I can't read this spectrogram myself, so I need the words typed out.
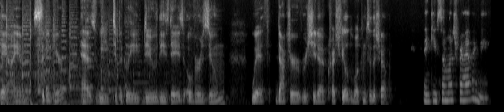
Okay, I am sitting here as we typically do these days over Zoom with Dr. Rashida Crutchfield. Welcome to the show. Thank you so much for having me.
